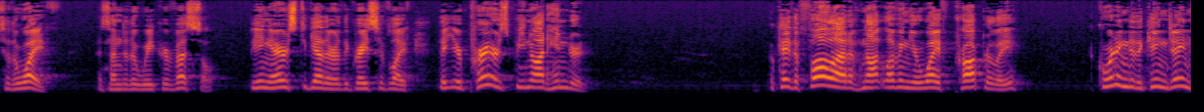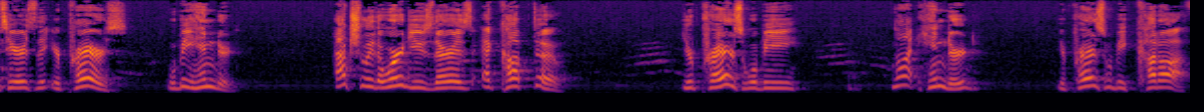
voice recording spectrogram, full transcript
to the wife, as unto the weaker vessel, being heirs together of the grace of life, that your prayers be not hindered. Okay, the fallout of not loving your wife properly, according to the King James here, is that your prayers will be hindered. Actually, the word used there is ekkopto. Your prayers will be not hindered. Your prayers will be cut off.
